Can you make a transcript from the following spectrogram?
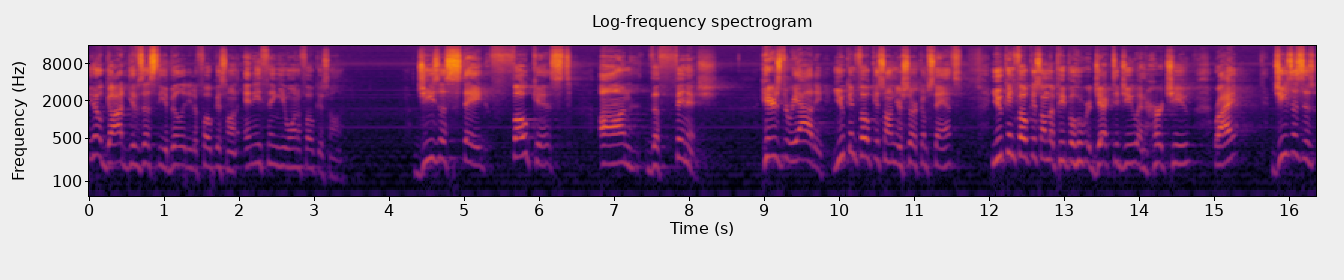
You know, God gives us the ability to focus on anything you want to focus on. Jesus stayed focused on the finish. Here's the reality. You can focus on your circumstance, you can focus on the people who rejected you and hurt you, right? Jesus'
